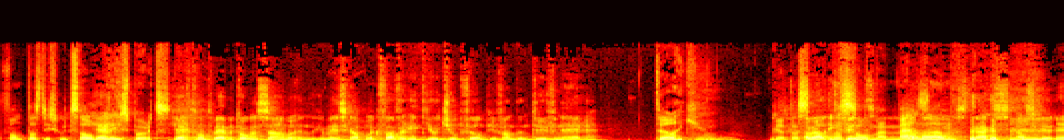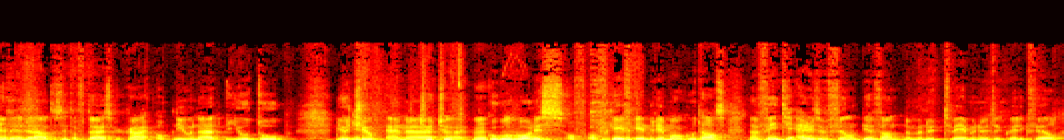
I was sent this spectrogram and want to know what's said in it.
Fantastisch goed. Stel Gert? Play Sports. Gert, want wij hebben toch een samen een gemeenschappelijk favoriet YouTube-filmpje van de Tuvenaire. welk? Ja, dat, Ah, wel, ik dat vind zal met mij allemaal zijn. straks, als je niet meer in de auto zit of thuis, ga opnieuw naar YouTube, YouTube en eh, YouTube, eh. Google gewoon eens, of, of geef in Raymond Goethals, dan vind je ergens een filmpje van een minuut, twee minuten, ik weet ik veel.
